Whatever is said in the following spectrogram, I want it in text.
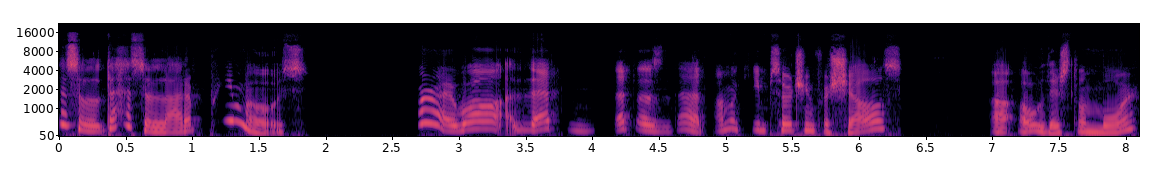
That's a that's a lot of primos. All right, well that that does that. I'm gonna keep searching for shells. Uh oh, there's still more.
